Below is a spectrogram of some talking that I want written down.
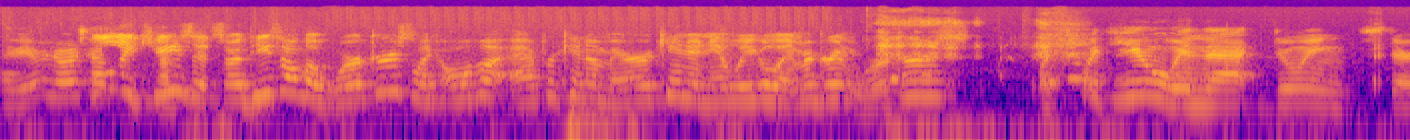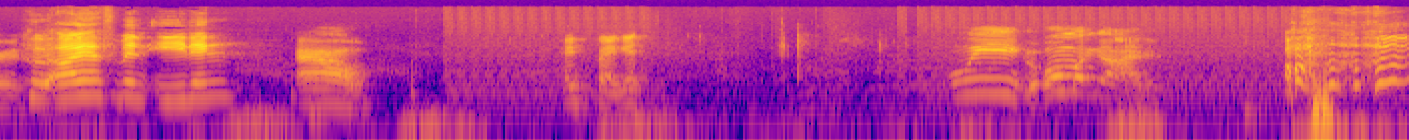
Have you ever noticed how Holy Jesus, are these all the workers? Like all the African American and illegal immigrant workers? What's with you in that doing stereotypes? Who I have been eating. Ow! hey, faggot. We. Oh my god!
